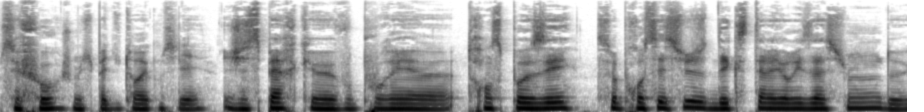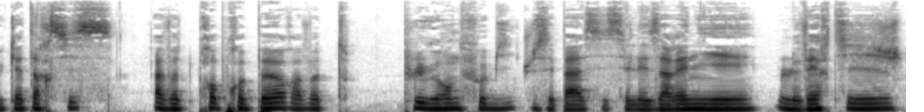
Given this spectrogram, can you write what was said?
C'est faux, je me suis pas du tout réconcilié. J'espère que vous pourrez euh, transposer ce processus d'extériorisation, de catharsis à votre propre peur, à votre plus grande phobie. Je sais pas si c'est les araignées, le vertige,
